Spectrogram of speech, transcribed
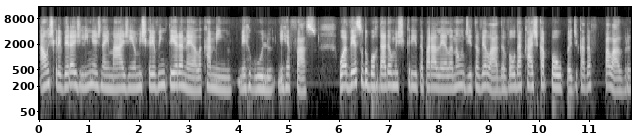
Ao escrever as linhas na imagem, eu me escrevo inteira nela, caminho, mergulho, me refaço. O avesso do bordado é uma escrita paralela não dita velada. Vou da casca polpa de cada palavra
